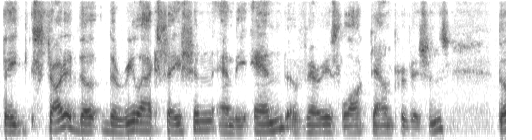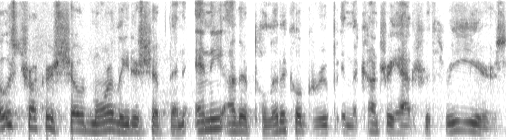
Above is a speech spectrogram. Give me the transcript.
They started the, the relaxation and the end of various lockdown provisions. Those truckers showed more leadership than any other political group in the country had for three years.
